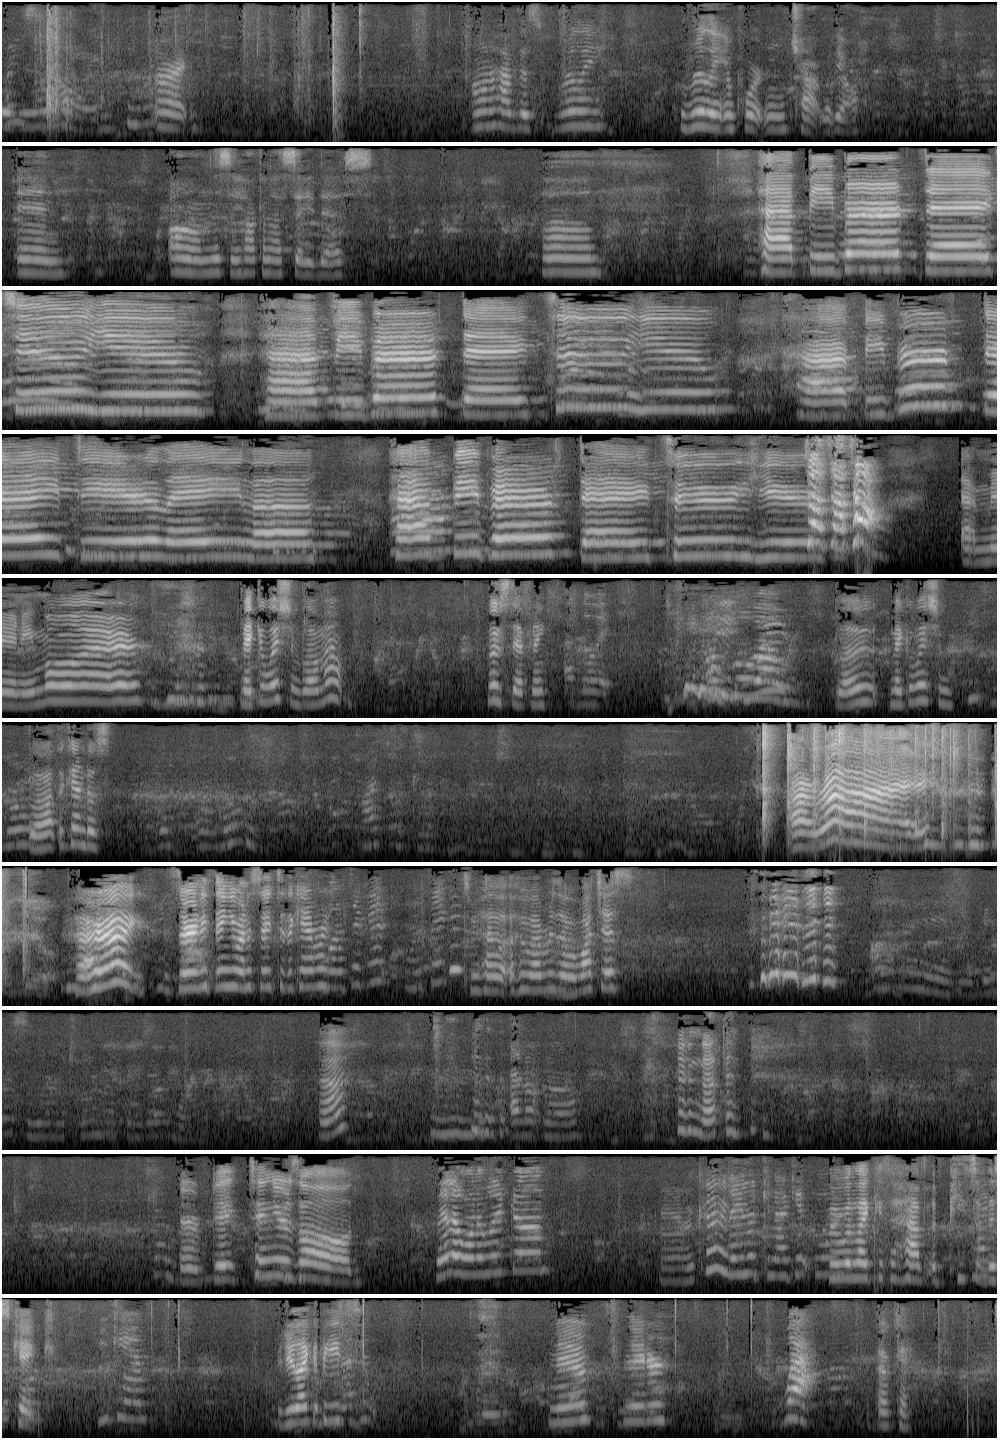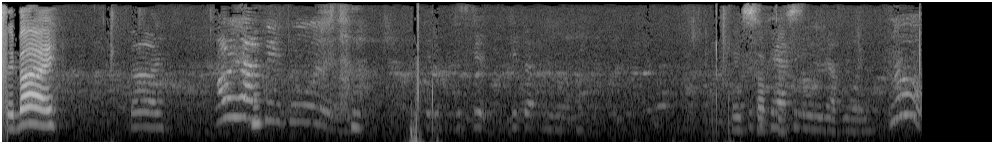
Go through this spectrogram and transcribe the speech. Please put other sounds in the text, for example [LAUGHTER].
Alright. I want to have this really, really important chat with y'all. And, um, let's see, how can I say this? Um, happy birthday to you. Happy birthday And many more. Make a wish and blow them out. Move, Stephanie. Blow, blow, make a wish and blow out the candles. All right. [LAUGHS] All right. Is there anything you want to say to the camera? To who- whoever that will watch us? [LAUGHS] [LAUGHS] Nothing. They're big, 10 years old. Layla, want to lick them? Okay. Layla, can I get one? Who would like to have a piece of this cake? You can. Would you like a piece? No? Later? Wow. Okay. Say bye. Bye. I have pink one. Just get, It's stop this. No.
